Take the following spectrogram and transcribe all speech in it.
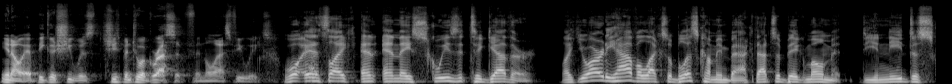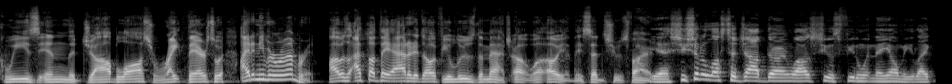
You know, because she was she's been too aggressive in the last few weeks. Well, it's like and and they squeeze it together. Like you already have Alexa Bliss coming back. That's a big moment. Do you need to squeeze in the job loss right there? So I didn't even remember it. I was I thought they added it. Oh, if you lose the match. Oh well. Oh yeah. They said she was fired. Yeah, she should have lost her job during while she was feuding with Naomi. Like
